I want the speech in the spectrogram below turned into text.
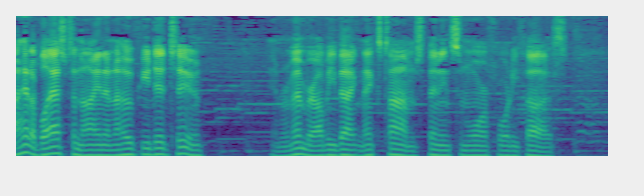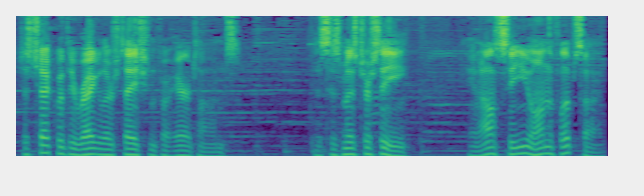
I had a blast tonight, and I hope you did too. And remember, I'll be back next time spinning some more 45s. Just check with your regular station for air times. This is Mr. C, and I'll see you on the flip side.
